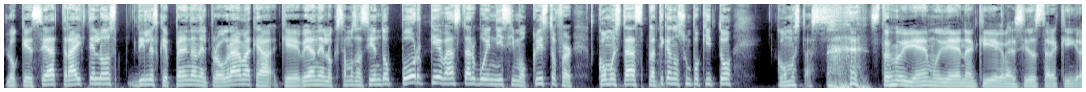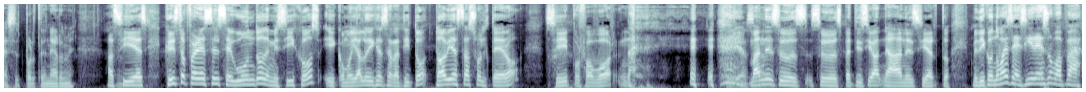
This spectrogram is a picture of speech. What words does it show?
lo que sea, tráetelos, diles que prendan el programa, que, que vean en lo que estamos haciendo, porque va a estar buenísimo. Christopher, ¿cómo estás? Platícanos un poquito ¿Cómo estás? Estoy muy bien, muy bien aquí, agradecido de estar aquí, gracias por tenerme. Así es. Christopher es el segundo de mis hijos y como ya lo dije hace ratito, todavía está soltero. Sí, por favor. Manden sus, sus peticiones. No, no es cierto. Me dijo, no vas a decir eso, papá.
